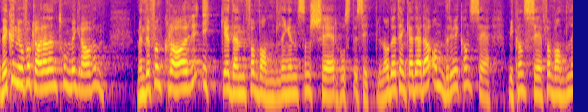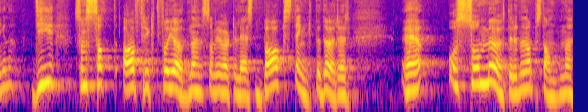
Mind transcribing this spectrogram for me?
Det kunne jo forklare den tomme graven. Men det forklarer ikke den forvandlingen som skjer hos disiplene. Og Det tenker jeg det er det andre vi kan se. Vi kan se forvandlingene. De som satt av frykt for jødene, som vi hørte lest, bak stengte dører. Eh, og så møter de den oppstandende.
